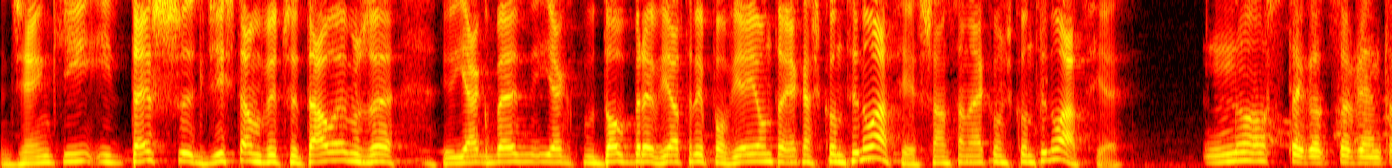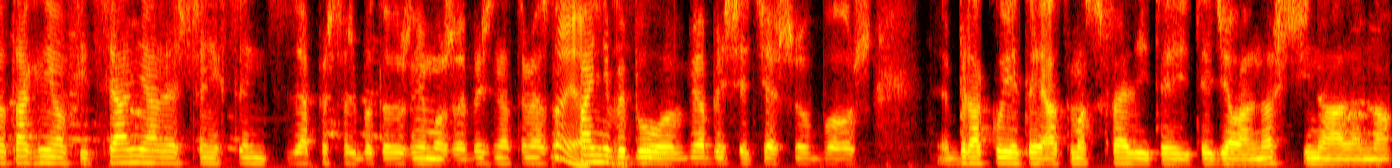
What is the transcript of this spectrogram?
Dzięki i też gdzieś tam wyczytałem, że jakby, jak dobre wiatry powieją, to jakaś kontynuacja, jest szansa na jakąś kontynuację. No, z tego co wiem, to tak nieoficjalnie, ale jeszcze nie chcę nic zapeszać, bo to już nie może być. Natomiast no, No fajnie by było, ja bym się cieszył, bo już brakuje tej atmosfery i tej, tej działalności, no ale no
